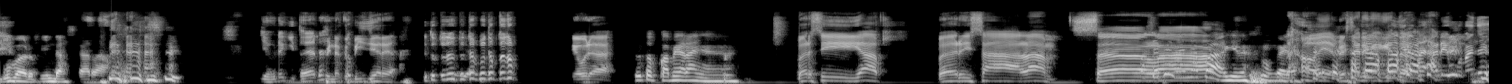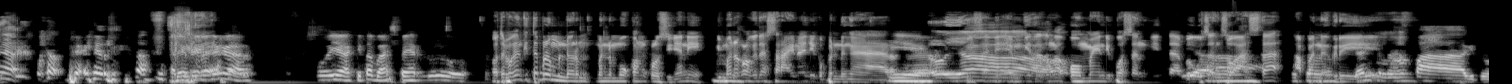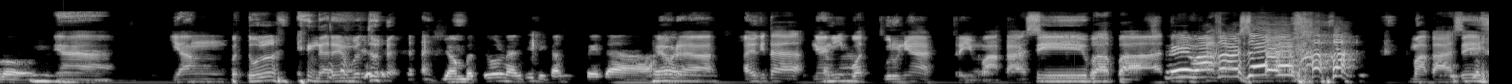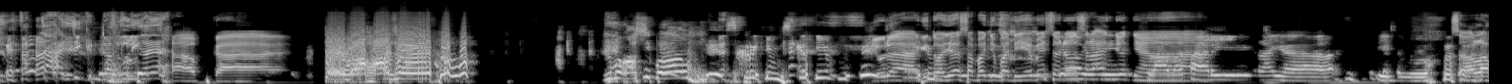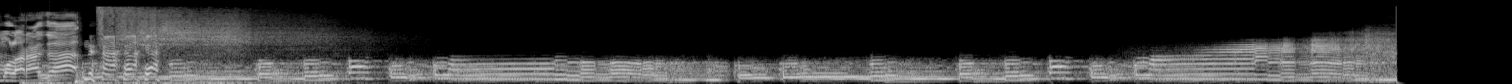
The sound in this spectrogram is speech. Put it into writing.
Gue baru pindah sekarang. Ya udah gitu ya dah. Pindah ke Bijar ya. Tutup, tutup, tutup, tutup, tutup. Ya udah. tutup kameranya Bersiap. Beri salam. Nanya apa Salam. gitu enggak ya Oh iya, biasa kayak gitu. Ada yang mau nanya nggak? ada yang nanya enggak oh iya kita bahas PR dulu Oh, tapi kan kita belum menemukan konklusinya nih. Gimana kalau kita serahin aja ke pendengar? iya Oh iya. Bisa DM kita atau nggak komen di posan kita. Bagusan Iya. swasta apa Betul. negeri? Dan kenapa gitu loh. Hmm. Ya, yang betul nggak ada yang betul. Yang betul nanti dikasih sepeda. Ya udah, ayo kita nyanyi Sama. buat gurunya. Terima kasih Bapak. terima kasih Terima kasih. Cah anjing gendang telinganya. Ucapkan. Terima kasih bang. Scream, scream. Yaudah gitu aja. Sampai jumpa di episode selanjutnya. Selamat hari raya. Itu. Salam olahraga.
